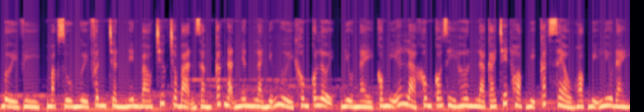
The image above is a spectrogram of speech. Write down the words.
Bởi vì, mặc dù người phân trần nên báo trước cho bạn rằng các nạn nhân là những người không có lợi, điều này có nghĩa là không có gì hơn là cái chết hoặc bị cắt xẻo hoặc bị lưu đày.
